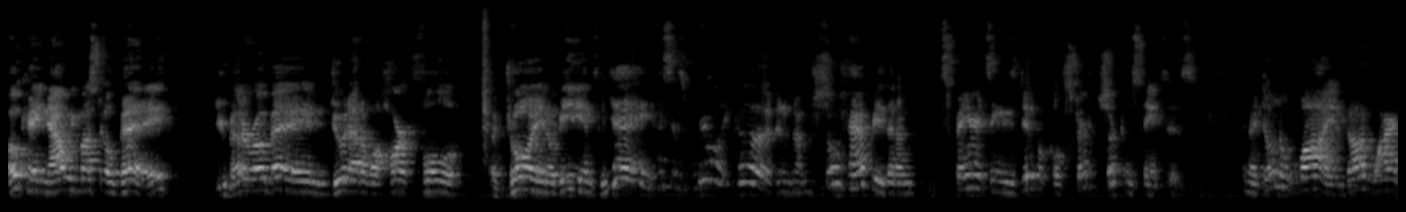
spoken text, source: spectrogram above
okay, now we must obey. You better obey and do it out of a heart full of joy and obedience. Yay, this is really good. And I'm so happy that I'm experiencing these difficult circumstances and I don't know why. And God, why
